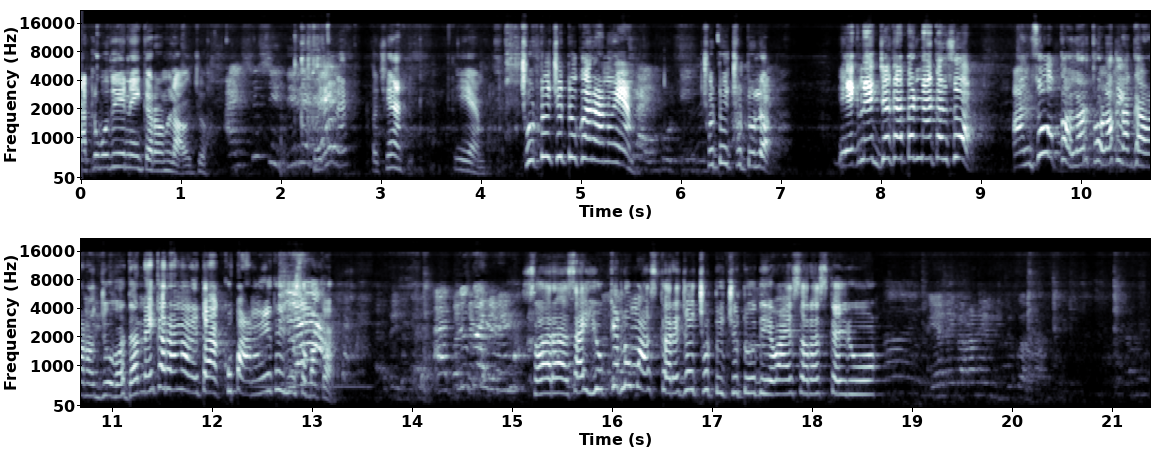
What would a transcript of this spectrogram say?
આટલું બધું એ નહીં કરવાનું. લાવજો ને પછી હા એમ. છૂટું છૂટું કરવાનું એમ. છૂટું છૂટું લો. એકને એક જગ્યા પર ના કરશો. આનશું કલર થોડોક લગાવવાનો. જો વધારે નહીં કરવાનો નહીં તો આખું પાણી થઈ જશે બકા. સરસ. આ યુગ કેટલું મસ્ત કરે જો. છૂટું છૂટું દેવાય સરસ કર્યું. કરવાનું, એ બીજું કરવાનું.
